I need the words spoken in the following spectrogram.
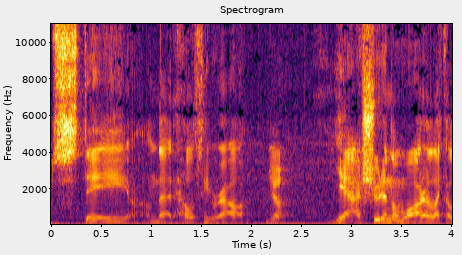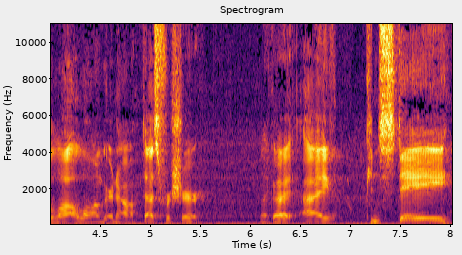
stay on that healthy route. Yep. Yeah, I shoot in the water like a lot longer now. That's for sure. Like I, I can stay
